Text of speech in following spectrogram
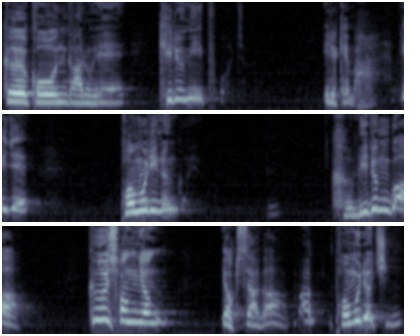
그 고운 가루에 기름이 부어져. 이렇게 막 이제 버무리는 거예요. 그 믿음과 그 성령 역사가 막 버무려지는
